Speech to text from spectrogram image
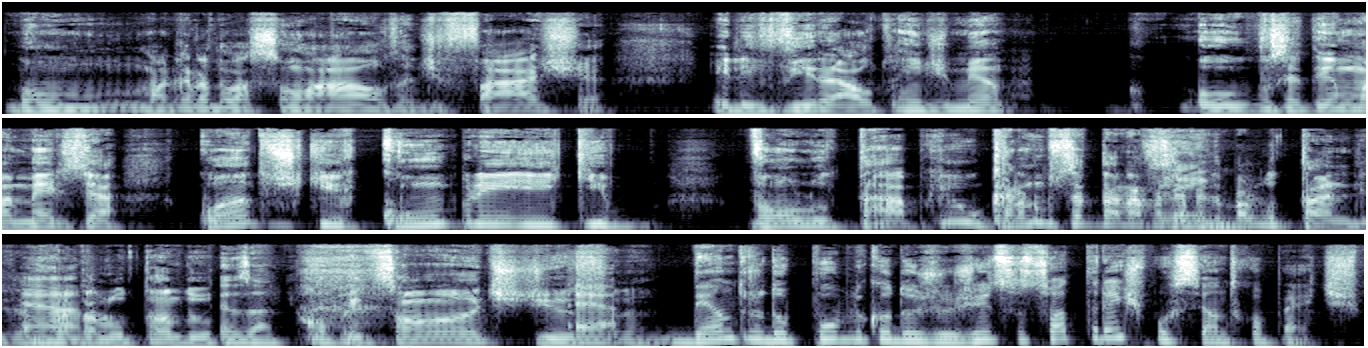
numa graduação alta, de faixa, ele vira alto rendimento? Ou você tem uma média, assim, ah, quantos que cumprem e que vão lutar? Porque o cara não precisa estar na faixa preta pra lutar, né? ele É. vai estar lutando Exato. em competição antes disso, É, né? dentro do público do jiu-jitsu, só 3% compete.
